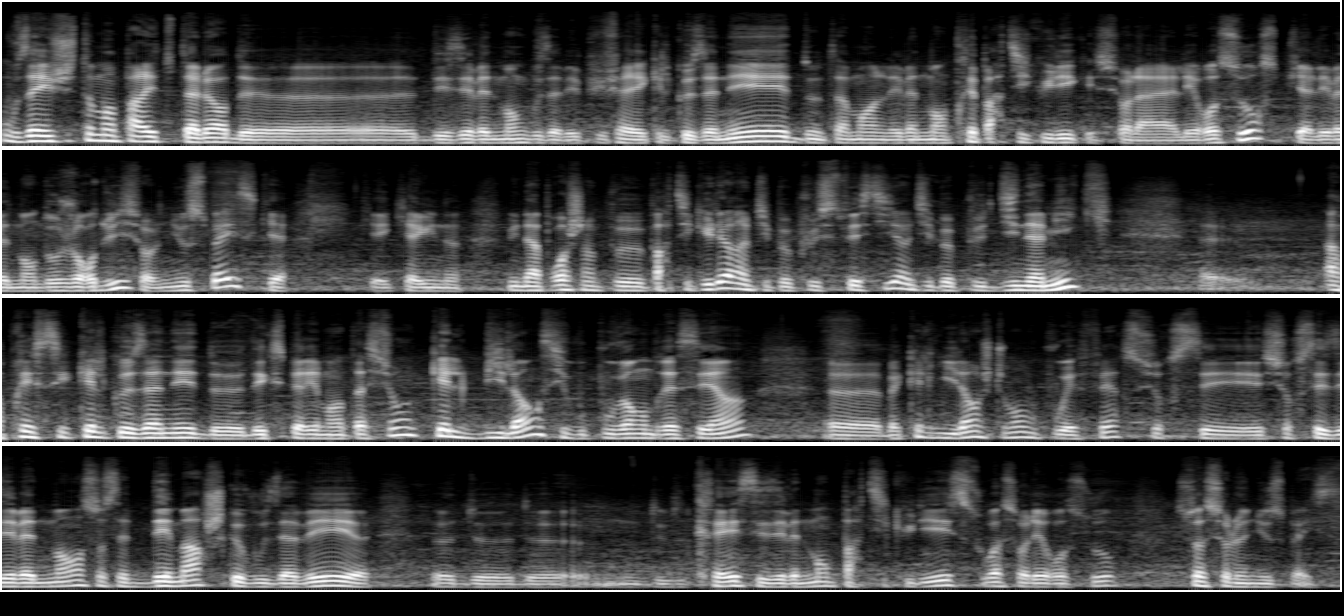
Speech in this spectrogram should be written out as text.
vous avez justement parlé tout à l'heure de- des événements que vous avez pu faire il y a quelques années, notamment l'événement très particulier qui est sur les ressources, puis il y a l'événement d'aujourd'hui sur le New Space qui a, une, approche un peu particulière, un petit peu plus festive, un petit peu plus dynamique. Euh, après ces quelques années de- d'expérimentation, quel bilan, si vous pouvez en dresser un, euh, bah, quel bilan justement vous pouvez faire sur ces, événements, sur cette démarche que vous avez euh, de créer ces événements particuliers, soit sur les ressources, soit sur le New Space?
